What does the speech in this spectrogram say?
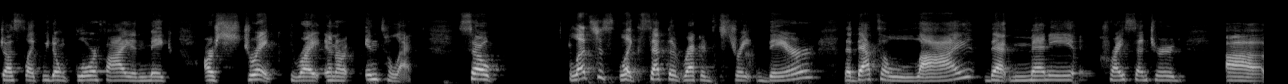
just like we don't glorify and make our strength, right, and our intellect. So let's just like set the record straight there that that's a lie that many christ-centered uh,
